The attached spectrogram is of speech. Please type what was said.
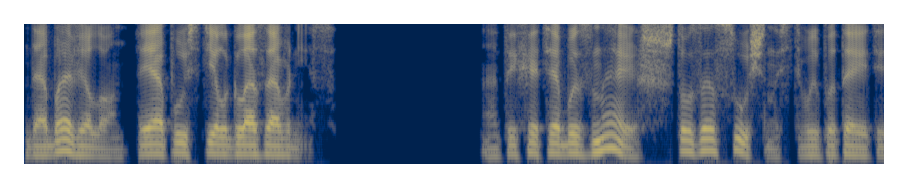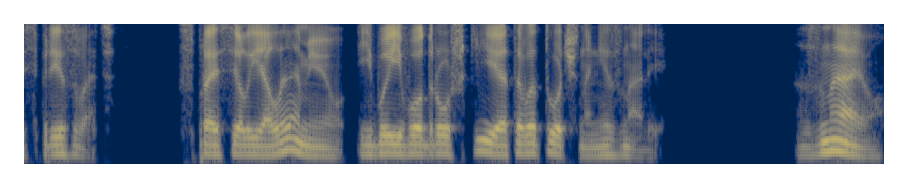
Добавил он и опустил глаза вниз. «А ты хотя бы знаешь, что за сущность вы пытаетесь призвать?» — спросил я Ламию, ибо его дружки этого точно не знали. «Знаю.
